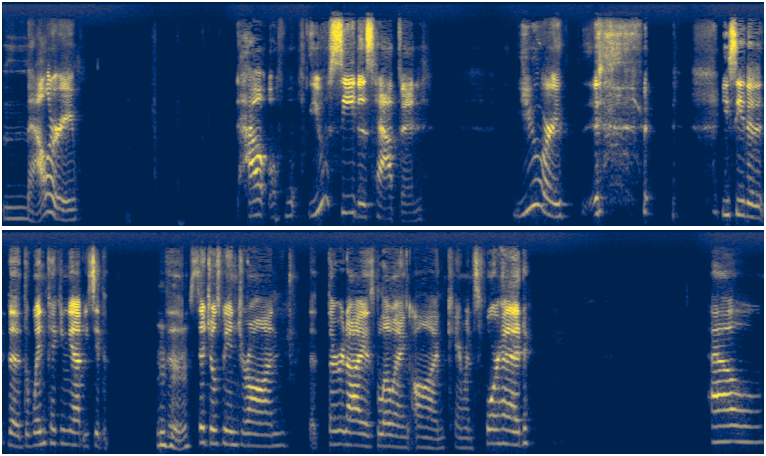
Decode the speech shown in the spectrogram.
Mallory, how you see this happen? You are. you see the, the the wind picking up. You see the, the Mhm. sigils being drawn. The third eye is glowing on Cameron's forehead. How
